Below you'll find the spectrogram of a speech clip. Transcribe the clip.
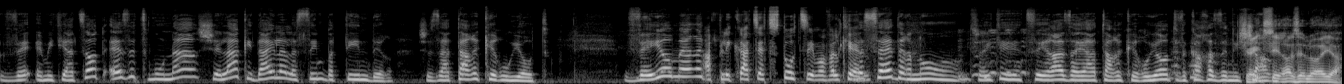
והן מתייעצות איזה תמונה שלה כדאי לה לשים בטינדר, שזה אתר היכרויות. והיא אומרת... אפליקציית סטוצים, אבל כן. בסדר, נו. כשהייתי צעירה זה היה אתר היכרויות, וככה זה נשאר. כשהיית צעירה זה לא היה.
